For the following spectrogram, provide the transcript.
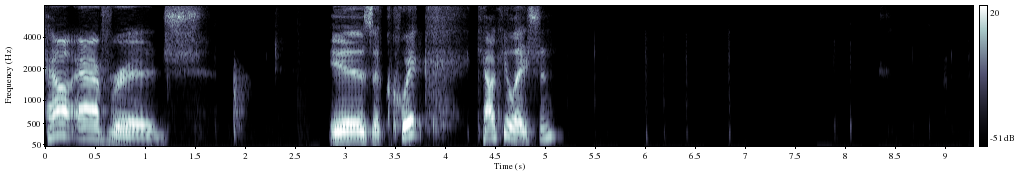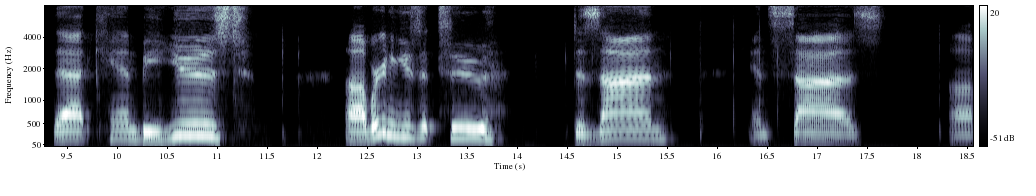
Tau average is a quick calculation that can be used uh, we're going to use it to design and size uh,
